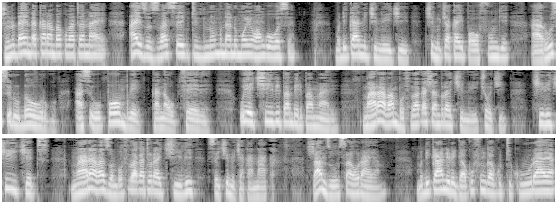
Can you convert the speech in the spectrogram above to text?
zvinodai ndakaramba kuvata naye aizoziva sei kuti ndinomuda nomwoyo wangu wose? Mudikani chinhu ichi chinhu chakaipa ufunge. Harusi rudo urwu asi upombwe kana upfeve uye chivi pamberi pamwari mwari havambofi vakashandura chinhu ichochi. Chivi chii chete? Mwari havazombofi vakatora chivi sechinhu chakanaka. Zvanzi usauraya. Mudikani rega kufunga kuti kuuraya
